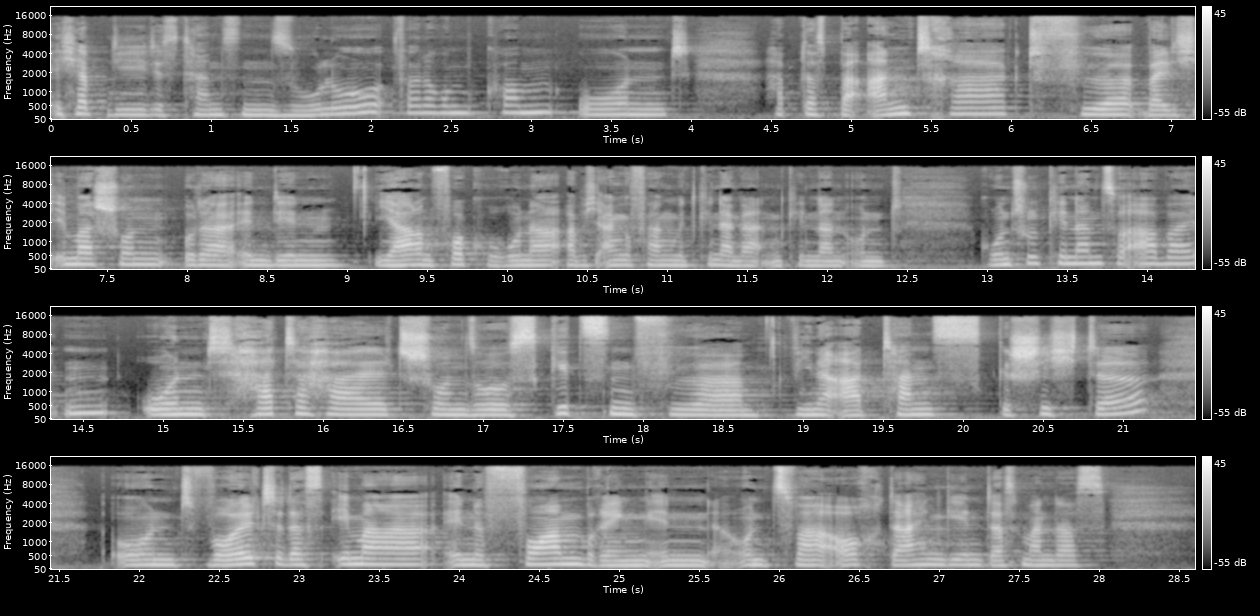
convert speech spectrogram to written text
Ich habe die Distanzen-Solo-Förderung bekommen und habe das beantragt für, weil ich immer schon oder in den Jahren vor Corona habe ich angefangen mit Kindergartenkindern und Grundschulkindern zu arbeiten und hatte halt schon so Skizzen für wie eine Art Tanzgeschichte und wollte das immer in eine Form bringen in, und zwar auch dahingehend, dass man das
